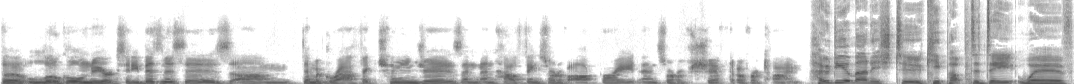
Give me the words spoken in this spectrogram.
the local New York City businesses, um, demographic changes, and and how things sort of operate and sort of shift over time. How do you manage to keep up to date with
